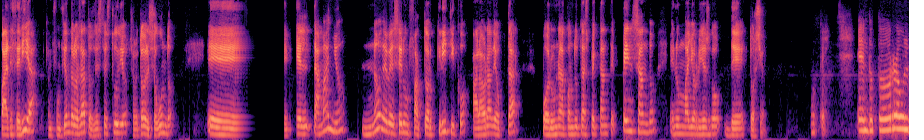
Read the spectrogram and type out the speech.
parecería, en función de los datos de este estudio, sobre todo el segundo, eh, el tamaño no debe ser un factor crítico a la hora de optar por una conducta expectante pensando en un mayor riesgo de torsión. Ok. El doctor Raúl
